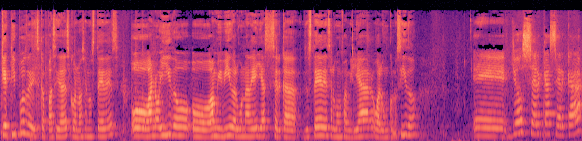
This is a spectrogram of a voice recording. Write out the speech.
¿qué tipos de discapacidades conocen ustedes? ¿O han oído o han vivido alguna de ellas cerca de ustedes, algún familiar o algún conocido? Eh, yo cerca, cerca,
